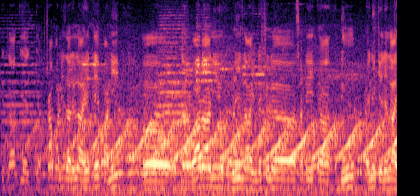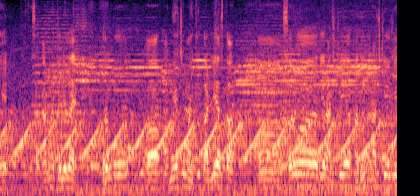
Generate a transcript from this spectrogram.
तिथलं ए- एक्स्ट्रा पाणी झालेलं आहे ते पाणी अ, धारवाड आणि हुबळीला इंडस्ट्रीसाठी अ, देऊ यांनी केलेलं आहे सरकारनं केलेलं आहे परंतु अ, आम्ही याची माहिती काढली असता अ, सर्व जे राजकीय अधि राजकीय जे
